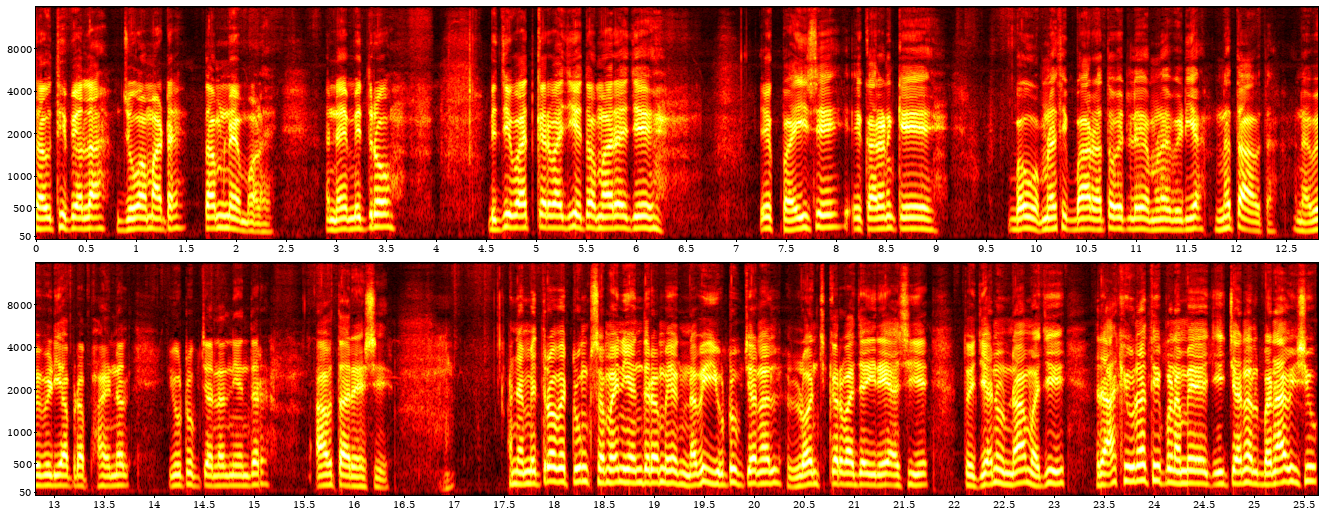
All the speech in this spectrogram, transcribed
સૌથી પહેલાં જોવા માટે તમને મળે. અને મિત્રો, બીજી વાત કરવા જઈએ તો અમારે જે એક ભાઈ છે, એ કારણ કે બહુ હમણાંથી બહાર હતો એટલે હમણાં વિડીયા નહોતા આવતા. અને હવે વિડીયા આપણા ફાઇનલ યુટ્યુબ ચેનલની અંદર આવતા રહેશે. અને મિત્રો, હવે ટૂંક સમયની અંદર અમે એક નવી યુટ્યુબ ચેનલ લોન્ચ કરવા જઈ રહ્યા છીએ. તો જેનું નામ હજી રાખ્યું નથી, પણ અમે એ ચેનલ બનાવીશું.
